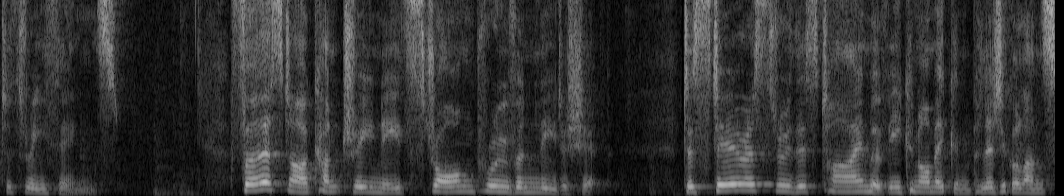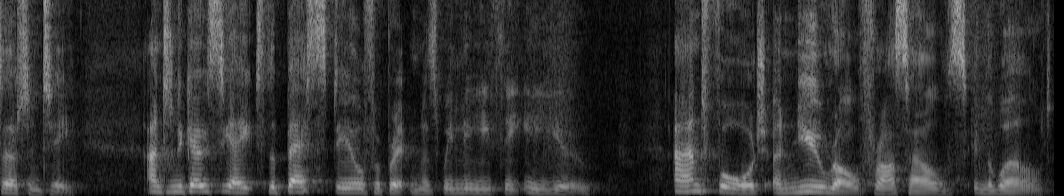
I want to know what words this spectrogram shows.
to three things. First, our country needs strong, proven leadership to steer us through this time of economic and political uncertainty and to negotiate the best deal for Britain as we leave the EU and forge a new role for ourselves in the world.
